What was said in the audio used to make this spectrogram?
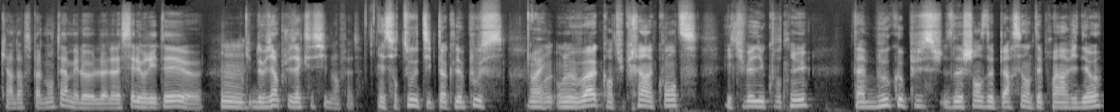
quart d'heure c'est pas le bon terme mais la célébrité euh, hmm. qui devient plus accessible en fait et surtout TikTok le pousse on, le voit quand tu crées un compte et que tu fais du contenu tu as beaucoup plus de chances de percer dans tes premières vidéos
